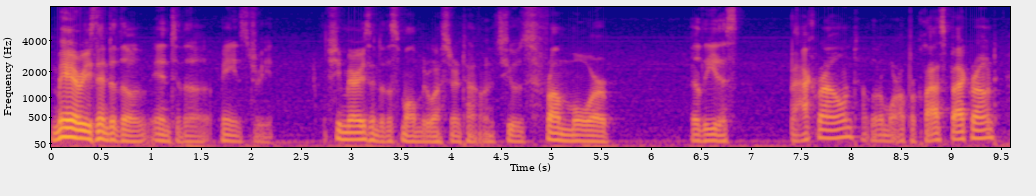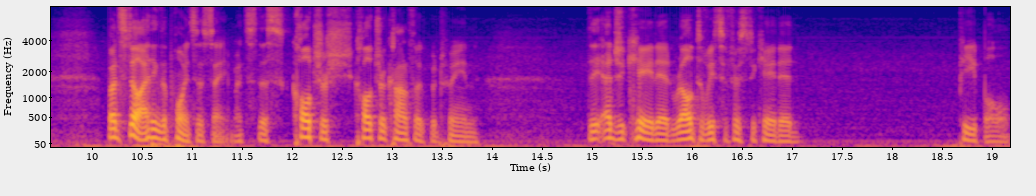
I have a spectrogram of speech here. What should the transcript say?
marries into the into the main street. She marries into the small midwestern town. She was from more elitist background, a little more upper class background, but still, I think the point's the same. It's this culture culture conflict between the educated, relatively sophisticated people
